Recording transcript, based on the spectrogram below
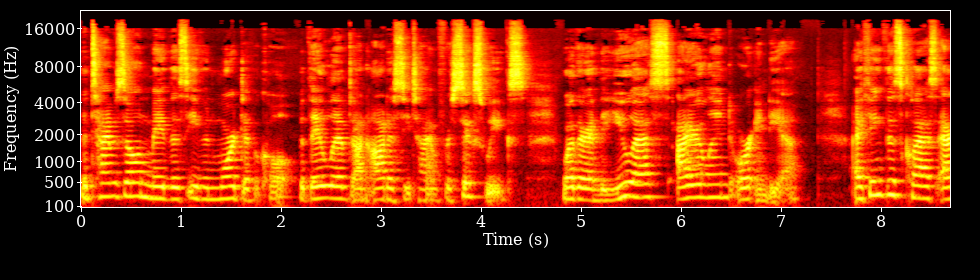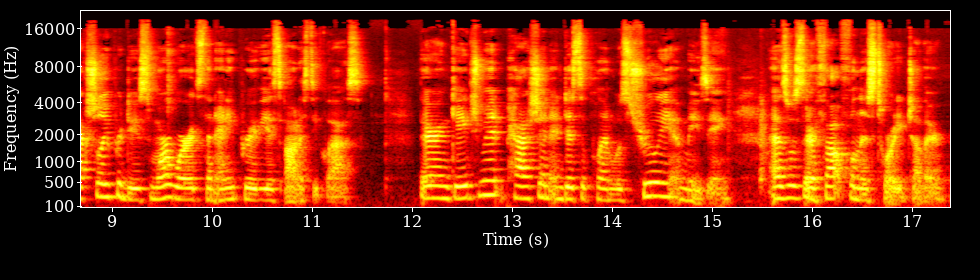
the time zone made this even more difficult, but they lived on Odyssey time for six weeks, whether in the US, Ireland, or India. I think this class actually produced more words than any previous Odyssey class. Their engagement, passion, and discipline was truly amazing, as was their thoughtfulness toward each other.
